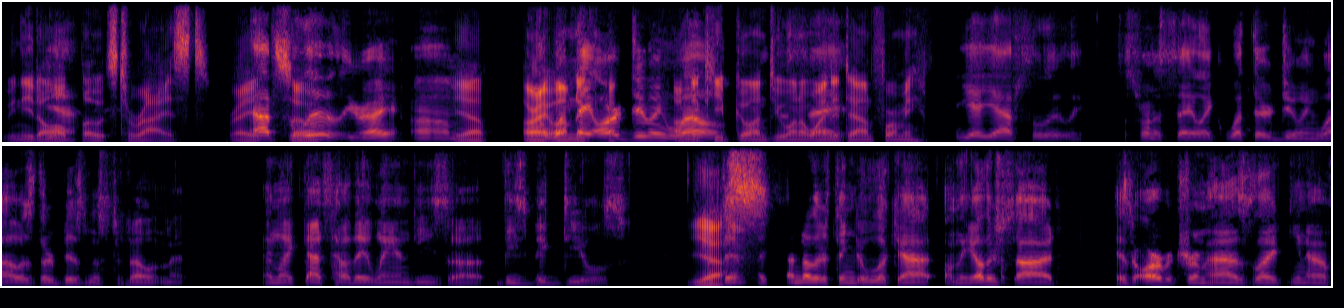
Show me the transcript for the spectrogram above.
we need all yeah. boats to rise, right? absolutely, right? Um, yeah. All right. Well, I'm gonna, they are doing I'm well. keep going. Do you want to wind it down for me? Yeah, yeah, absolutely. Just want to say like what they're doing well is their business development, and like that's how they land these uh these big deals. But then Yes. like, another thing to look at on the other side is Arbitrum has like you know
